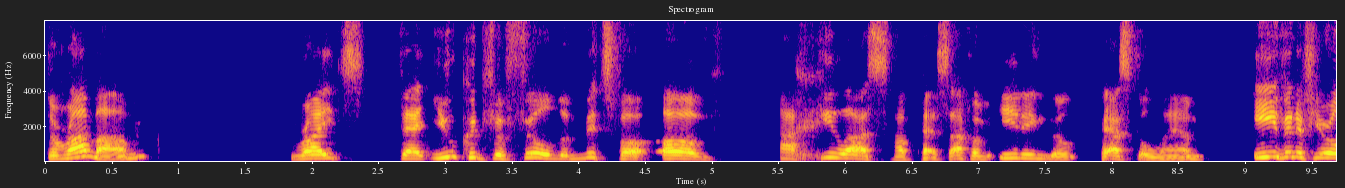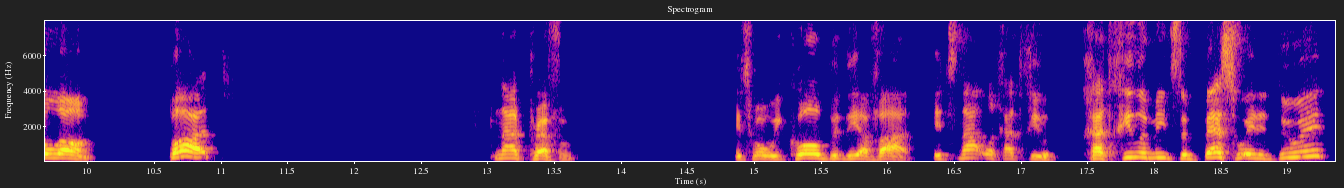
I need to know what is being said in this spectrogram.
The Rambam writes that you could fulfill the mitzvah of Achilas HaPesach, of eating the paschal lamb, even if you're alone, but not preferable. It's what we call b'diavad. It's not lechatchila. Chatchila means the best way to do it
